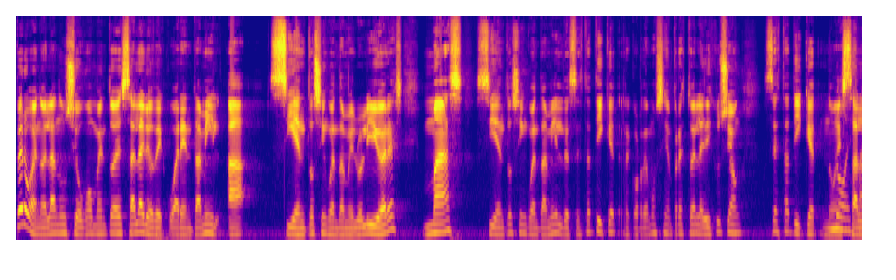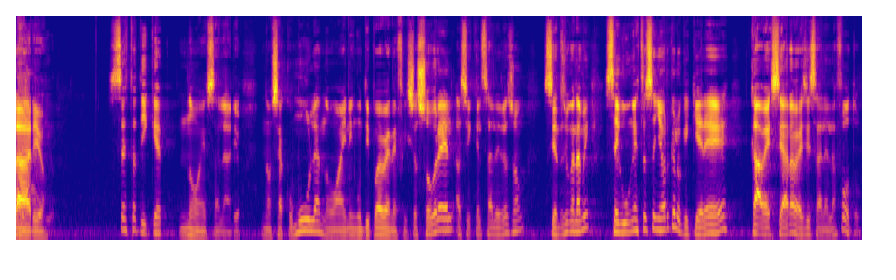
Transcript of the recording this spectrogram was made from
Pero bueno, él anunció un aumento de salario de 40 mil a 150 mil bolívares más 150 mil de cesta ticket. Recordemos siempre esto en la discusión, cesta ticket no, es salario. Cesta ticket no es salario. No se acumula, no hay ningún tipo de beneficio sobre él, así que el salario son 150 mil, según este señor que lo que quiere es cabecear a ver si sale en la foto.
